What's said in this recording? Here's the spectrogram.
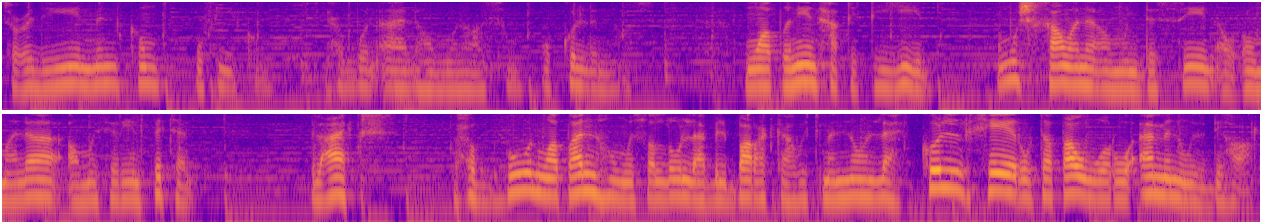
سعوديين منكم وفيكم. يحبون أهلهم وناسهم وكل الناس. مواطنين حقيقيين. ومش خونة أو مندسين أو عملاء أو مثيرين فتن. بالعكس يحبون وطنهم ويصلون له بالبركة ويتمنون له كل خير وتطور وأمن وازدهار.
